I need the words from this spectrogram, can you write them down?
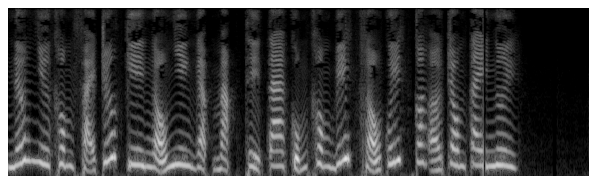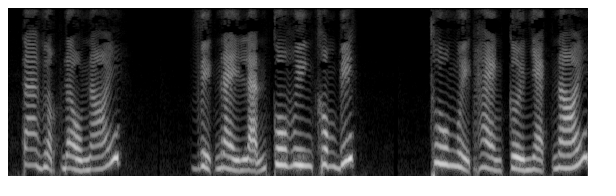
Nếu như không phải trước kia ngẫu nhiên gặp mặt thì ta cũng không biết khẩu quyết có ở trong tay ngươi. Ta gật đầu nói. Việc này lãnh cô huyên không biết. Thu Nguyệt Hàn cười nhạt nói.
